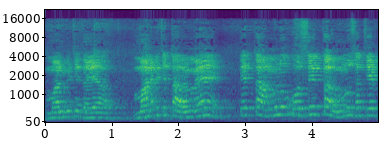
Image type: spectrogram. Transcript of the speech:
ਮਨ ਵਿੱਚ ਦਇਆ, ਮਨ ਵਿੱਚ ਧਰਮ ਹੈ ਤੇ ਧਰਮ ਨੂੰ ਉਸੇ ਧਰਮ ਨੂੰ ਸੱਚੇ ਪਾ-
